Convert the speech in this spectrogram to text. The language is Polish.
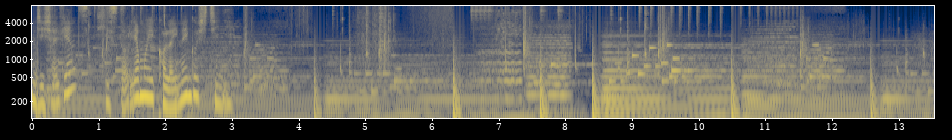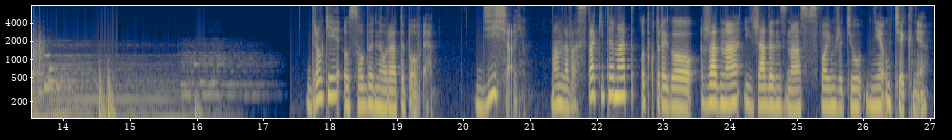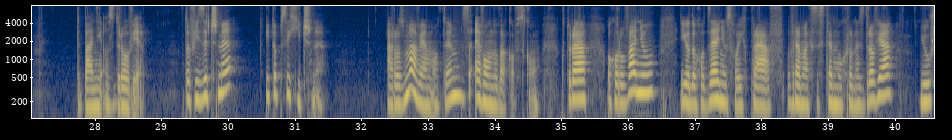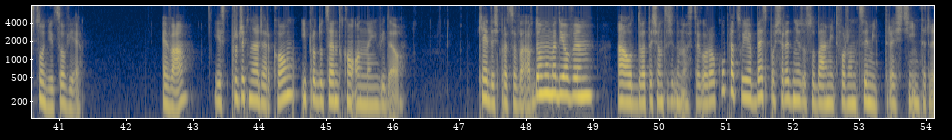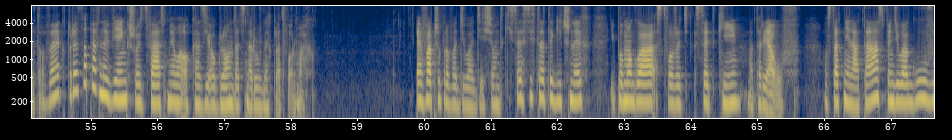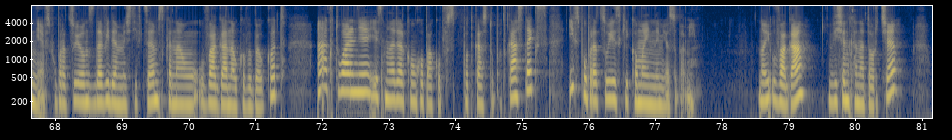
Dzisiaj więc historia mojej kolejnej gościni. Drogie osoby neurotypowe, dzisiaj mam dla Was taki temat, od którego żadna i żaden z nas w swoim życiu nie ucieknie. Dbanie o zdrowie. To fizyczne i to psychiczne. A rozmawiam o tym z Ewą Nowakowską, która o chorowaniu i o dochodzeniu swoich praw w ramach systemu ochrony zdrowia już co nieco wie. Ewa jest project managerką i producentką online wideo. Kiedyś pracowała w domu mediowym, a od 2017 roku pracuje bezpośrednio z osobami tworzącymi treści internetowe, które zapewne większość z Was miała okazję oglądać na różnych platformach. Ewa przeprowadziła dziesiątki sesji strategicznych i pomogła stworzyć setki materiałów. Ostatnie lata spędziła głównie współpracując z Dawidem Myśliwcem z kanału Uwaga Naukowy Bełkot, a aktualnie jest menadżerką chłopaków z podcastu Podcastex i współpracuje z kilkoma innymi osobami. No i uwaga, wisienka na torcie,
